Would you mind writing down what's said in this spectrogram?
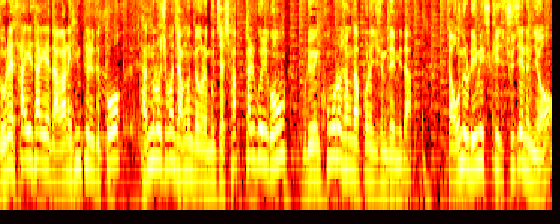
노래 사이사이에 나가는 힌트를 듣고 단문 50원 장문병원의 문자 샵 8910 무료인 콩으로 정답 보내주시면 됩니다. 자 오늘 리믹스 퀴즈 주제는요.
